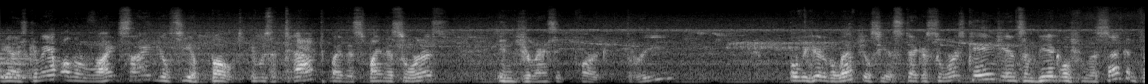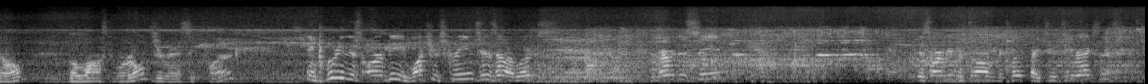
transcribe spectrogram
You guys, coming up on the right side, you'll see a boat. It was attacked by the Spinosaurus in Jurassic Park 3. Over here to the left, you'll see a Stegosaurus cage and some vehicles from the second film, The Lost World, Jurassic Park, including this RV. Watch your screens. Here's how it looks. Remember this scene? This RV was thrown over the cliff by two T-Rexes.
